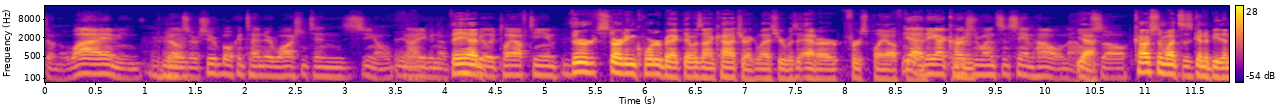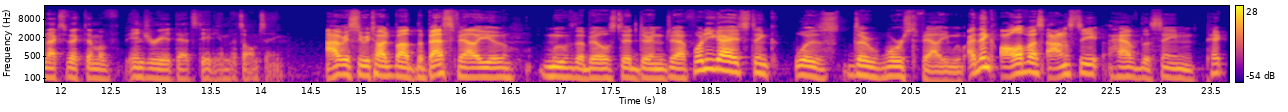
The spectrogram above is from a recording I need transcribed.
Don't know why. I mean, the mm-hmm. Bills are a Super Bowl contender. Washington's, you know, not even a They had- really playoff team. Their starting quarterback that was on contract last year was at our first playoff game. Yeah, they got Carson mm-hmm. Wentz and Sam Howell now. Yeah. So Carson Wentz is going to be the next victim of injury at that stadium. That's all I'm saying. Obviously, we talked about the best value move the Bills did during the draft. What do you guys think was their worst value move? I think all of us honestly have the same pick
